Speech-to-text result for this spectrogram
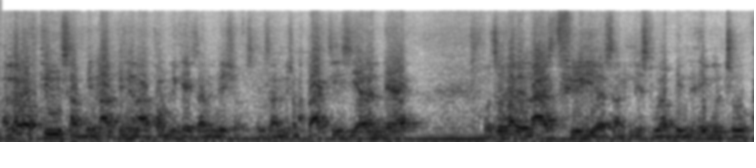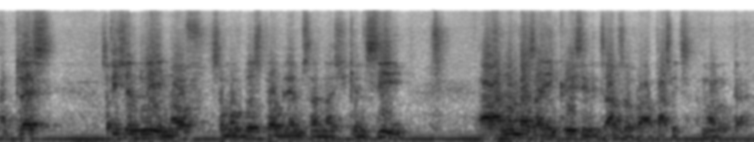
A lot of things have been happening in our public examinations, examination practice here and there. But over the last few years, at least, we have been able to address sufficiently enough some of those problems. And as you can see, our numbers are increasing in terms of our pass rates and all of that.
